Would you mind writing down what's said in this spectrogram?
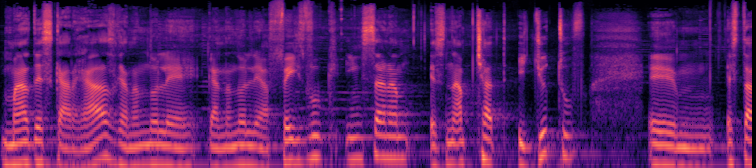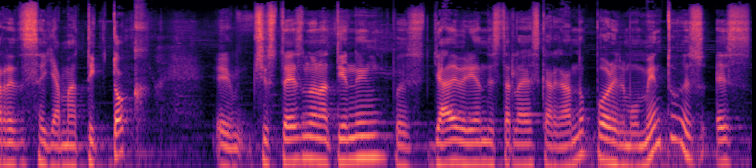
más descargadas, ganándole, ganándole a Facebook, Instagram, Snapchat y YouTube. Em, esta red se llama TikTok. Em, si ustedes no la tienen, pues ya deberían de estarla descargando. Por el momento es, es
